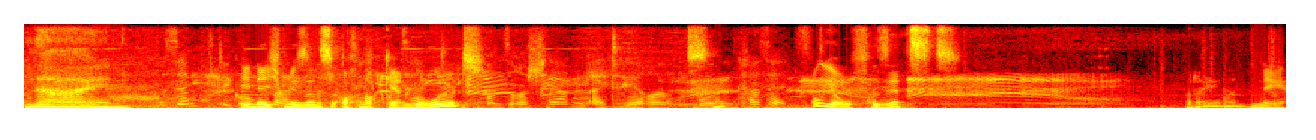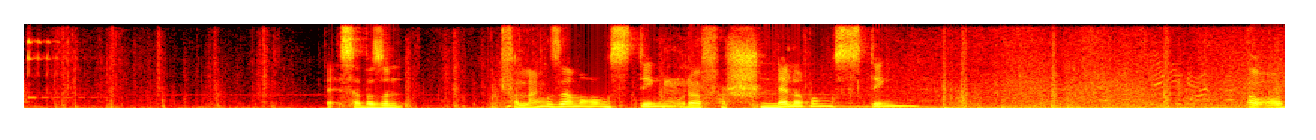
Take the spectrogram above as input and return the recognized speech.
Nein. Den hätte ich mir sonst auch noch gern geholt. Oh ja, versetzt. War da jemand? Nee. Da ist aber so ein Verlangsamungsding oder Verschnellerungsding. Oh, oh,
